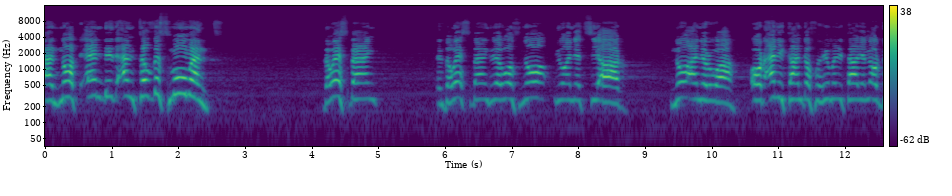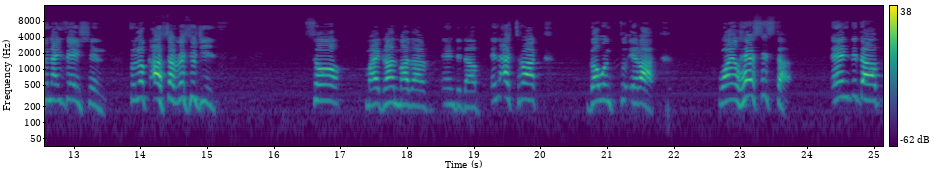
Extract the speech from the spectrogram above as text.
and not ended until this moment. The West Bank, in the West Bank, there was no UNHCR, no UNRWA, or any kind of humanitarian organization to look after refugees. So my grandmother ended up in a truck going to Iraq, while her sister ended up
